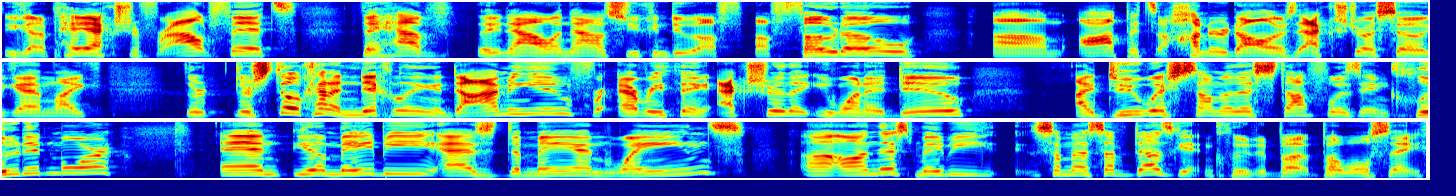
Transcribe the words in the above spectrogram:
You got to pay extra for outfits. They have they now announce you can do a, a photo um, op. It's a hundred dollars extra. So again, like they're they're still kind of nickeling and diming you for everything extra that you want to do. I do wish some of this stuff was included more, and you know maybe as demand wanes. Uh, on this, maybe some of that stuff does get included, but but we'll see.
